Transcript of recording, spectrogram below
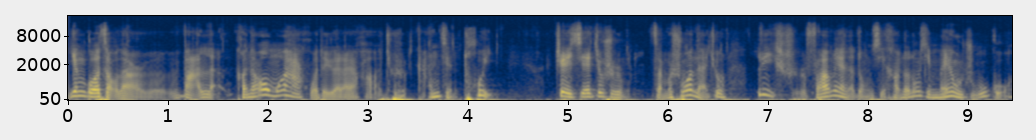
英国走了而完了，可能欧盟还活得越来越好，就是赶紧退。这些就是怎么说呢？就历史方面的东西，很多东西没有如果。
